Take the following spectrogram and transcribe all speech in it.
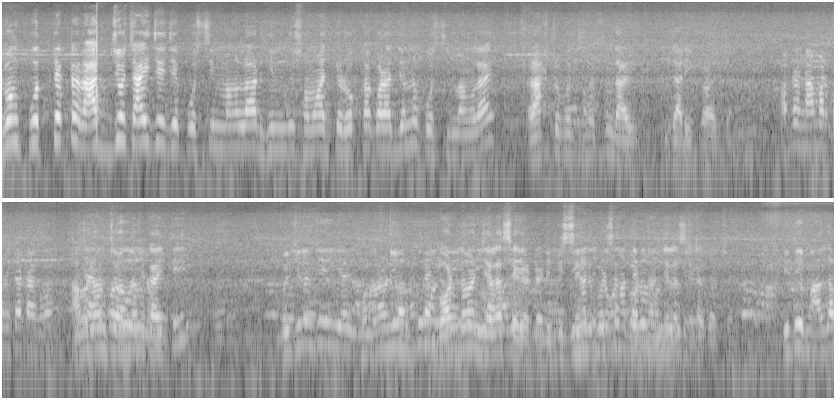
এবং প্রত্যেকটা রাজ্য চাইছে যে পশ্চিমবাংলার হিন্দু সমাজকে রক্ষা করার জন্য পশ্চিমবাংলায় রাষ্ট্রপতি শাসন জারি করার জন্য। আপনার নাম আর পরিচয়টা আমার নাম চন্দন কাইতি। বলছিলেন যে মাননীয় মুখ্যমন্ত্রী বর্ধমান জেলা সেক্রেটারি বিশ্ব হিন্দু পরিষদ বর্ধমান জেলা সেক্রেটারি। কিন্তু মালদা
